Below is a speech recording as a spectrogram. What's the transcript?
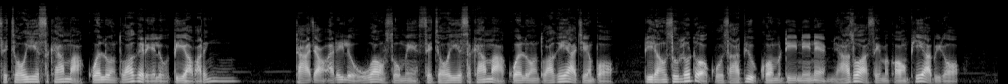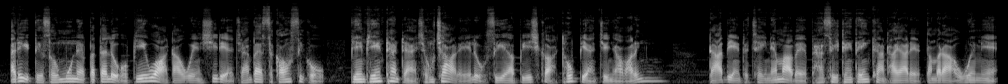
စစ်ကြောရေးစခန်းမှာကွဲလွန်သွားခဲ့တယ်လို့သိရပါတယ်။ဒါကြောင့်အဲ့ဒီလိုဦးအောင်စိုးမင်းစစ်ကြောရေးစခန်းမှာကွဲလွန်သွားခဲ့ရခြင်းပေါ် ပြည်ထောင်စုလွှတ်တော်ကိုစားပြုကော်မတီအနေနဲ့များစွာစိတ်မကောင်းဖြစ်ရပြီးတော့အဲ့ဒီတည်ဆုံမှုနဲ့ပတ်သက်လို့အပြေးအဝတာဝန်ရှိတဲ့အကြမ်းဖက်စကောင်းစီကိုပြင်းပြင်းထန်ထန်ရုံချတယ်လို့ CRPH ကထုတ်ပြန်ကြေညာပါတယ်။ဒါ့အပြင်တစ်ချိန်တည်းမှာပဲဖန်စီထိန်ထိန်ခံထားရတဲ့တမရဦးဝင်းမြင့်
